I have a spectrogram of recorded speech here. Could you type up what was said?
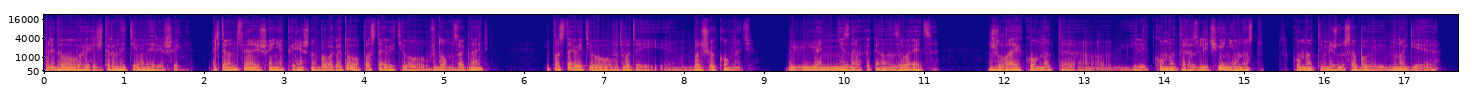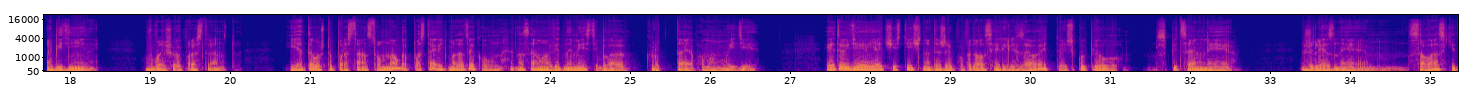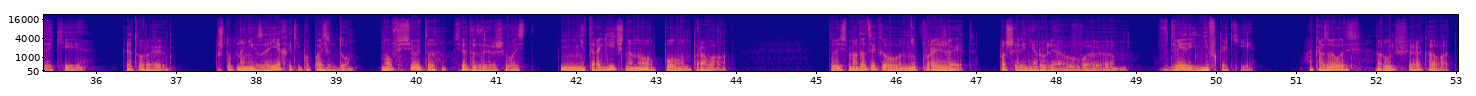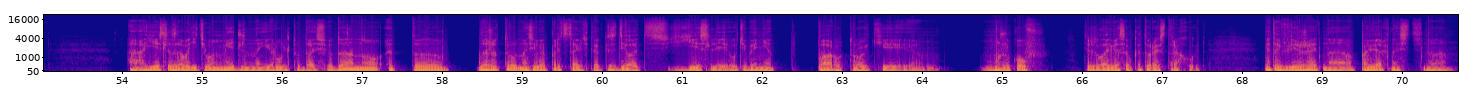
придумывая альтернативное решение. Альтернативное решение, конечно, было готово поставить его в дом загнать и поставить его вот в этой большой комнате. Я не знаю, как она называется. Жилая комната или комната развлечений. У нас тут комнаты между собой многие объединены в большое пространство. И от того, что пространства много, поставить мотоцикл на самом видном месте была крутая, по-моему, идея. Эту идею я частично даже попытался реализовать, то есть купил специальные железные салазки такие, которые, чтобы на них заехать и попасть в дом. Но все это, все это завершилось не трагично, но полным провалом. То есть мотоцикл не проезжает по ширине руля в, в двери ни в какие. Оказалось, руль широковат. А если заводить его медленно и руль туда-сюда, но это даже трудно себе представить, как сделать, если у тебя нет пару-тройки мужиков, тяжеловесов, которые страхуют. Это въезжать на поверхность, на,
